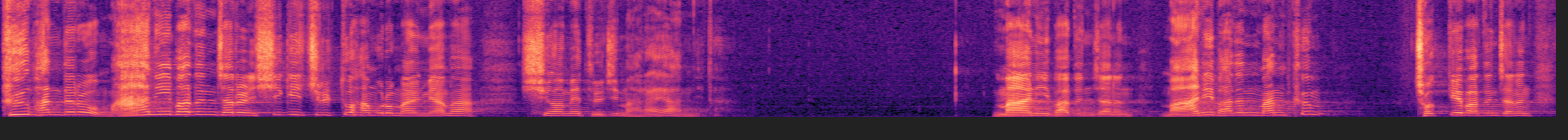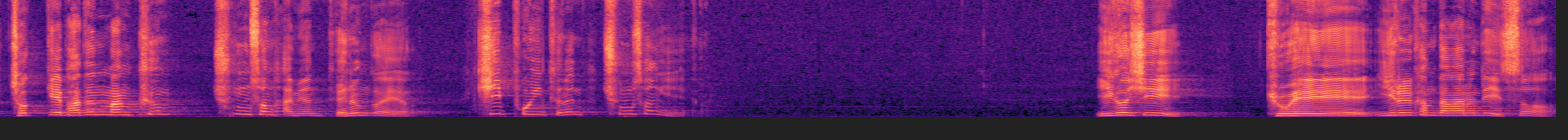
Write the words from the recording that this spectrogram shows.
그 반대로 많이 받은 자를 시기 질투함으로 말미암아 시험에 들지 말아야 합니다. 많이 받은 자는 많이 받은 만큼 적게 받은 자는 적게 받은 만큼 충성하면 되는 거예요. 키 포인트는 충성이에요. 이것이 교회의 일을 감당하는 데 있어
